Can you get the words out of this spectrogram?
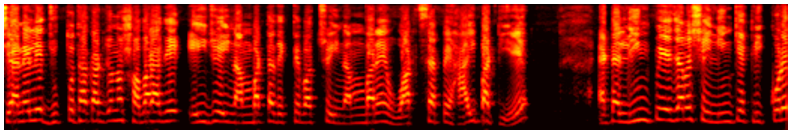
চ্যানেলে যুক্ত থাকার জন্য সবার আগে এই যে এই নাম্বারটা দেখতে পাচ্ছ, এই নাম্বারে হোয়াটসঅ্যাপে হাই পাঠিয়ে একটা লিঙ্ক পেয়ে যাবে, সেই লিঙ্কে ক্লিক করে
